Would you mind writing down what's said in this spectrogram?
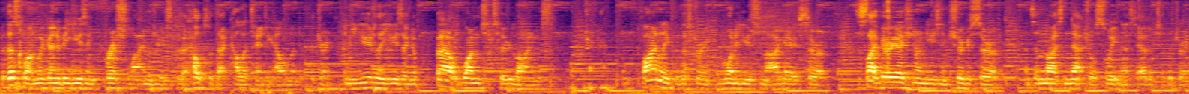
For this one, we're going to be using fresh lime juice because it helps with that color changing element of the drink. And you're usually using about one to two limes. Finally for this drink, we want to use some agave syrup. It's a slight variation on using sugar syrup. It's a nice natural sweetness added to the drink.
